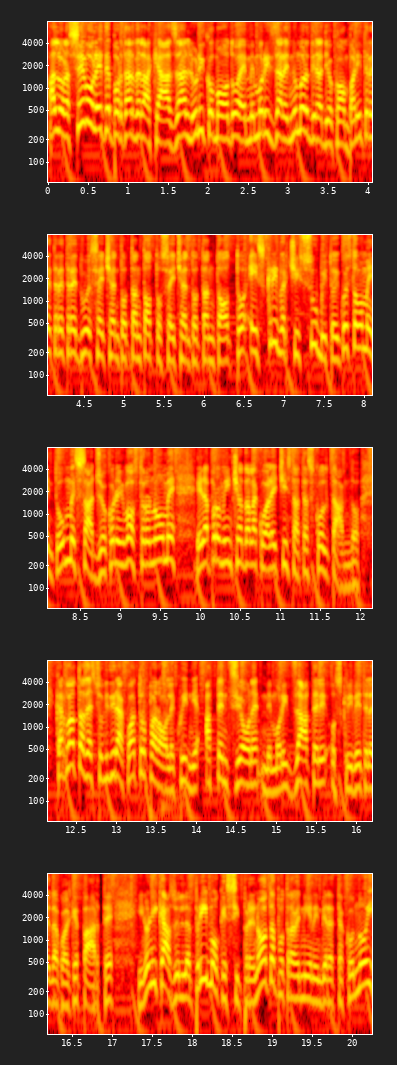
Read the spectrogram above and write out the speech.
Allora, se volete portarvela a casa, l'unico modo è memorizzare il numero di Radio Company 3332 688 688 e scriverci subito in questo momento un messaggio con il vostro nome e la provincia dalla quale ci state ascoltando. Carlotta adesso vi dirà quattro parole, quindi attenzione, memorizzatele o scrivetele da qualche parte. In ogni caso, il primo che si prenota potrà venire in diretta con noi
